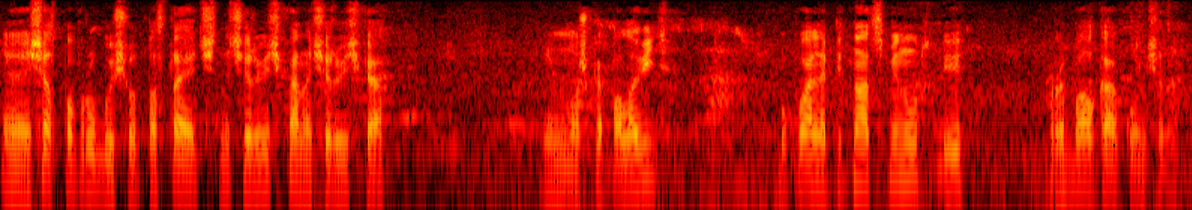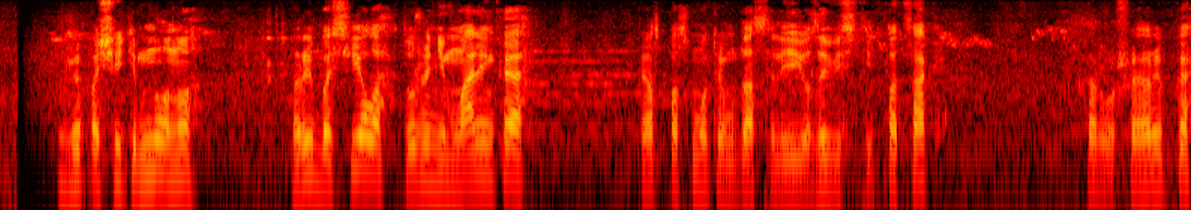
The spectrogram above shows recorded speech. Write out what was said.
Э, сейчас попробую еще вот поставить на червячка, на червячка немножко половить. Буквально 15 минут и рыбалка окончена. Уже почти темно, но Рыба села, тоже не маленькая. Сейчас посмотрим, удастся ли ее завести в пацак. Хорошая рыбка.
